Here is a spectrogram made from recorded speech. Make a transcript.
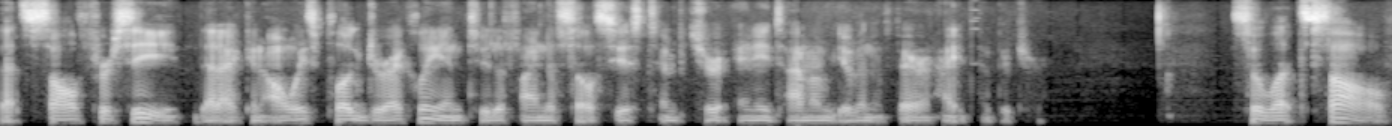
that's solved for C that I can always plug directly into to find the Celsius temperature anytime I'm given a Fahrenheit temperature. So let's solve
